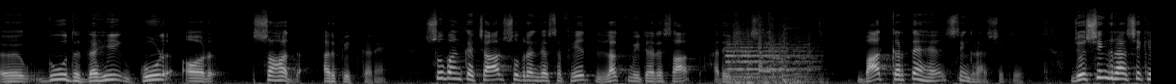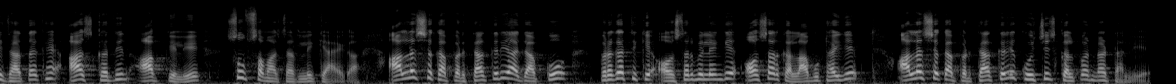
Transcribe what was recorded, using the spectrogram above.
दूध, दही, गुड़ और शहद अर्पित करें। शुभ अंक है चार शुभ रंग है सफ़ेद, लक मीटर है सात हरे बात करते हैं सिंह राशि की। जो सिंह राशि के जातक हैं, आज का दिन आपके लिए शुभ समाचार लेके आएगा। आलस्य का परित्याग करिए आज आपको प्रगति के अवसर मिलेंगे। अवसर का लाभ उठाइए। आलस्य का परित्याग करिए कोई चीज़ कल पर न टालिए।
